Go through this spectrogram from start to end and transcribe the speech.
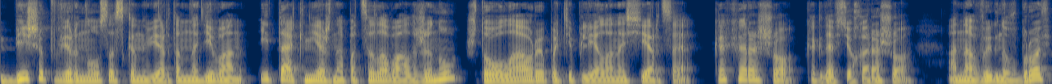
Бишоп вернулся с конвертом на диван и так нежно поцеловал жену, что у Лауры потеплело на сердце. Как хорошо, когда все хорошо. Она, выгнув бровь,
